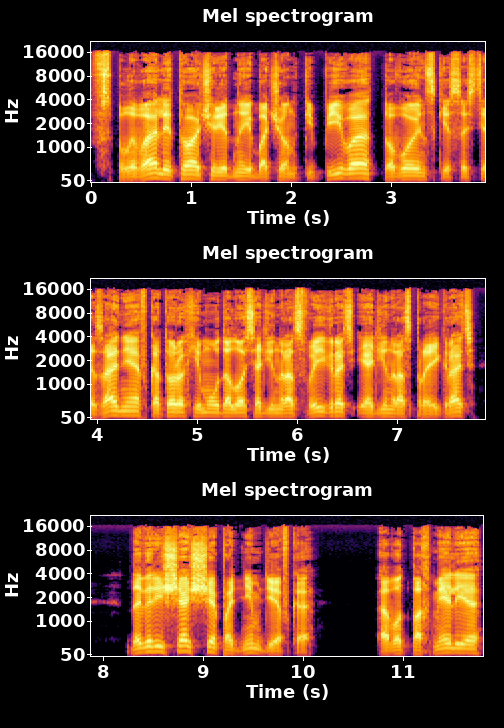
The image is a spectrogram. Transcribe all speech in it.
всплывали то очередные бочонки пива, то воинские состязания, в которых ему удалось один раз выиграть и один раз проиграть, да верещащая под ним девка. А вот похмелье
